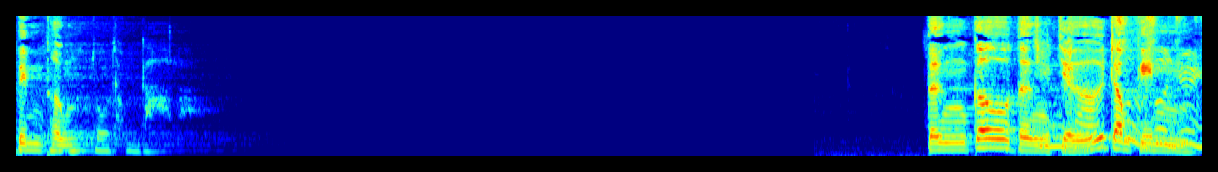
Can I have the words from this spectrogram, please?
tinh thông từng câu từng chữ trong kinh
